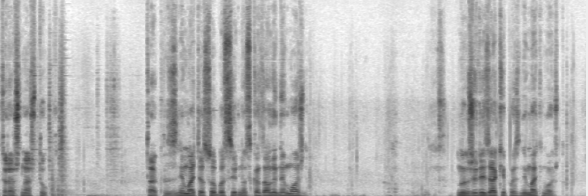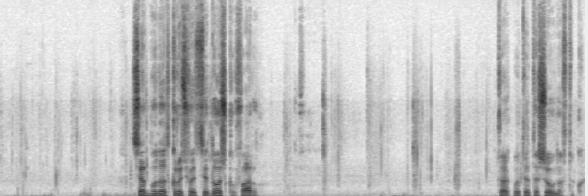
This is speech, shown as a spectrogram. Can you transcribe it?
Страшна штука. Так, знімати особо сильно сказали не можна. Ну, железяки познімати можна. Зараз буду відкручувати сідошку, фару. Так, вот это что у нас такое?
